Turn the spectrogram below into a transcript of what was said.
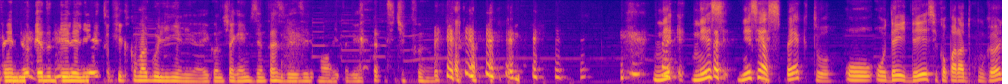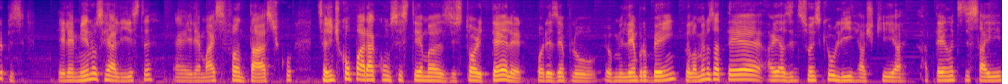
Prender o dedo dele ali, aí tu fica com uma agulhinha ali. Aí quando chegar em 200 vezes ele morre, tá ligado? Tipo. nesse, nesse aspecto, o DD, se comparado com o GURPS, ele é menos realista, é, ele é mais fantástico. Se a gente comparar com sistemas de storyteller, por exemplo, eu me lembro bem, pelo menos até as edições que eu li, acho que a, até antes de sair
